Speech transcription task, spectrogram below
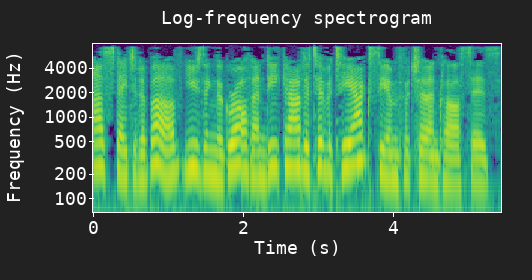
As stated above, using the Grothendieck additivity axiom for Chern classes.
